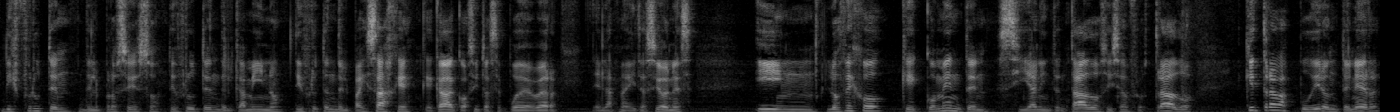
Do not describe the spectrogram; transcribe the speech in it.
disfruten del proceso, disfruten del camino, disfruten del paisaje, que cada cosita se puede ver en las meditaciones. Y mm, los dejo que comenten si han intentado, si se han frustrado, qué trabas pudieron tener.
